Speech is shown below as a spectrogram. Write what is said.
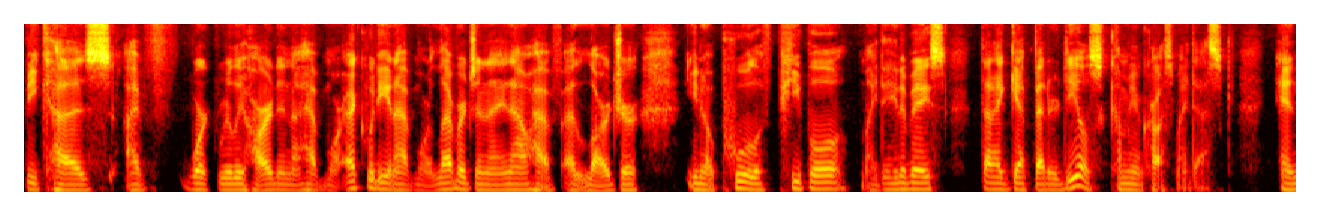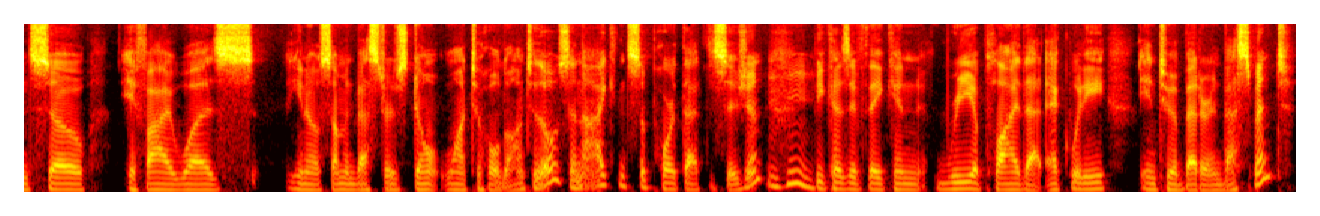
because I've worked really hard and I have more equity and I have more leverage and I now have a larger, you know, pool of people, my database that I get better deals coming across my desk. And so if I was you know some investors don't want to hold on to those and i can support that decision mm-hmm. because if they can reapply that equity into a better investment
